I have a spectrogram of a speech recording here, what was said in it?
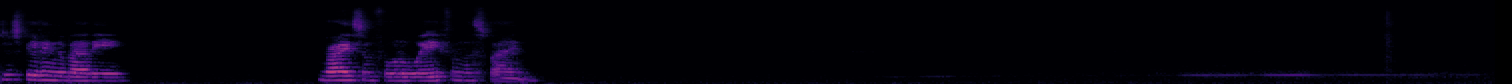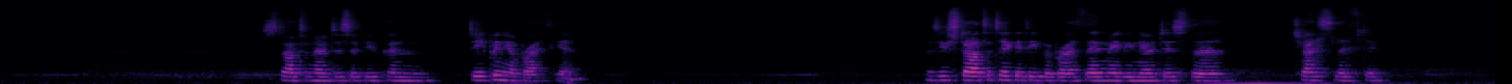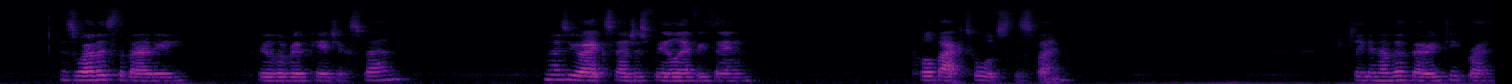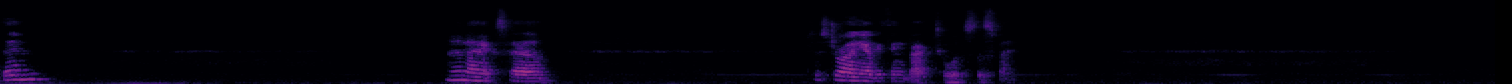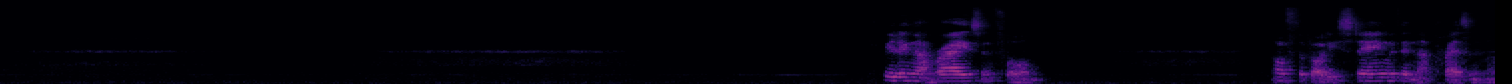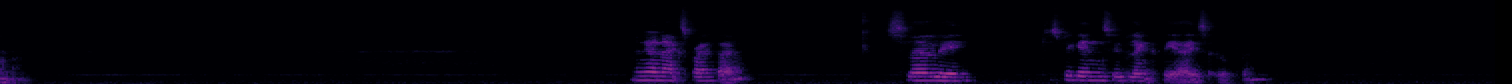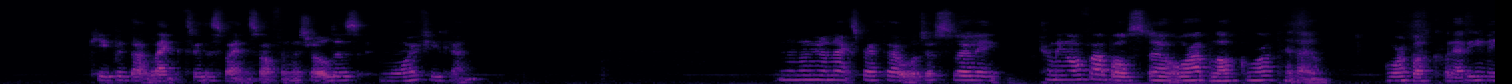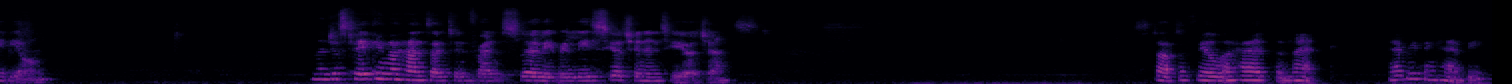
Just feeling the body rise and fall away from the spine. Start to notice if you can deepen your breath here. As you start to take a deeper breath in, maybe notice the chest lifting as well as the belly. Feel the rib cage expand. And as you exhale, just feel everything pull back towards the spine. Take another very deep breath in. And exhale. Just drawing everything back towards the spine. Feeling that rise and fall of the body, staying within that present moment. And your next breath out, slowly just begin to blink the eyes open. Keep with that length through the spine, soften the shoulders more if you can. And then on your next breath out, we'll just slowly coming off our bolster or our block or our pillow or a book, whatever you may be on. And then just taking the hands out in front, slowly release your chin into your chest. Start to feel the head, the neck, everything heavy.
